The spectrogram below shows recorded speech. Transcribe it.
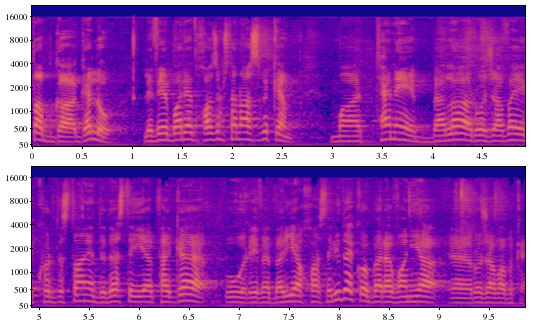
طبقا گلو لوی باریت خوازم شتا ناس بکم ما تن بلا روجاوه کردستان ده دست یپگه و ریوبریا خواستری ده که بروانیا روجاوه بکه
